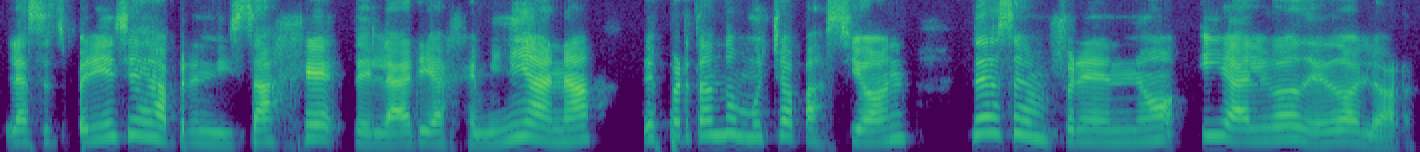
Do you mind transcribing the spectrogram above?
las experiencias de aprendizaje del área geminiana, despertando mucha pasión, desenfreno y algo de dolor.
